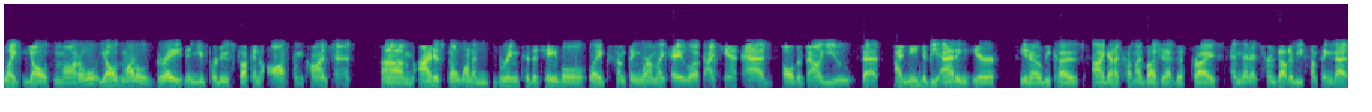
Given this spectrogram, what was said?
like y'all's model. Y'all's model is great and you produce fucking awesome content. Um, I just don't want to bring to the table like something where I'm like, hey, look, I can't add all the value that I need to be adding here. you know, because I got to cut my budget at this price, and then it turns out to be something that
